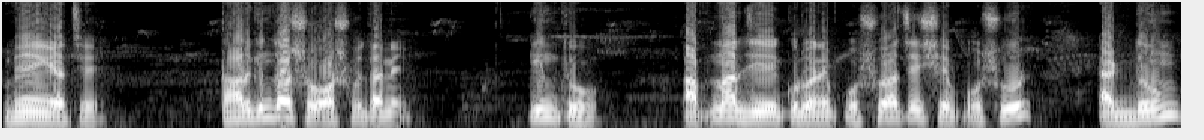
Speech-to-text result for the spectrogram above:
ভেঙে গেছে। তাহলে কিন্তু অসু- অসুবিধা নেই। কিন্তু আপনার যে কোরবানি পশু আছে, সে পশুর একদম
